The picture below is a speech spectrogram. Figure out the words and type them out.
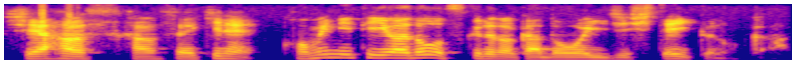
シェアハウス完成記念。コミュニティはどう作るのか、どう維持していくのか。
